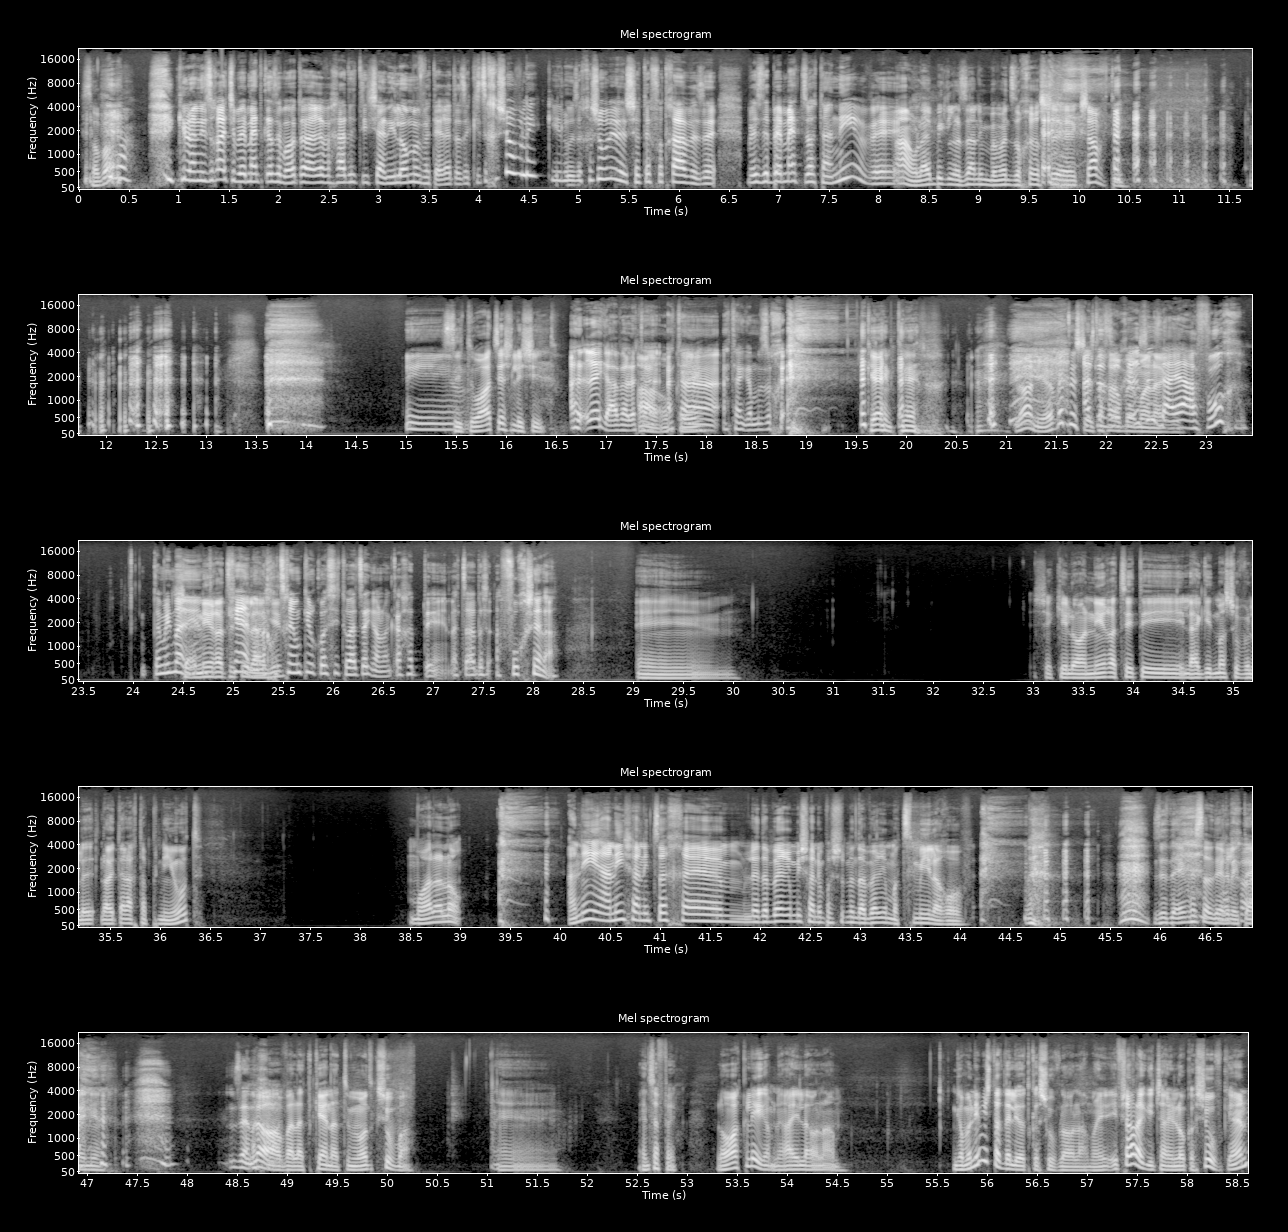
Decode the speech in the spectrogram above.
סבבה. כאילו, אני זוכרת שבאמת כזה באותו ערב החלטתי שאני לא מוותרת על זה, כי זה חשוב לי, כאילו, זה חשוב לי לשתף אותך, וזה, וזה באמת זאת אני, ו... אה, אולי בגלל זה אני באמת זוכר שהקשבתי. סיטואציה שלישית. אה, רגע, אבל אתה, 아, אה, אוקיי. אתה, אתה גם זוכר... כן, כן. לא, אני אוהב את זה שיש לך הרבה מה להגיד. אתה זוכר שזה היה הפוך? תמיד מעניין. שאני רציתי כן, להגיד? כן, אנחנו צריכים כאילו כל סיטואציה גם לקחת uh, לצד ההפוך שלה. אמ, שכאילו אני רציתי להגיד משהו ולא הייתה לך את הפניות? וואלה לא. אני, אני שאני צריך uh, לדבר עם מישהו, אני פשוט מדבר עם עצמי לרוב. זה די מסדר לי את נכון. העניין. זה לא, נכון. לא, אבל את כן, את מאוד קשובה. Uh, אין ספק. לא רק לי, גם נראה לי לעולם. גם אני משתדל להיות קשוב לעולם, אי אפשר להגיד שאני לא קשוב, כן?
